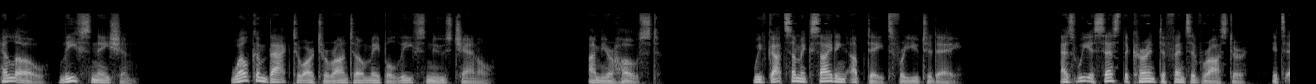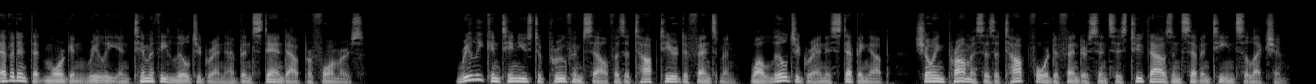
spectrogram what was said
Hello, Leafs Nation. Welcome back to our Toronto Maple Leafs news channel. I'm your host. We've got some exciting updates for you today. As we assess the current defensive roster, it's evident that Morgan Rielly and Timothy Liljegren have been standout performers. Rielly continues to prove himself as a top-tier defenseman, while Liljegren is stepping up, showing promise as a top-four defender since his 2017 selection.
